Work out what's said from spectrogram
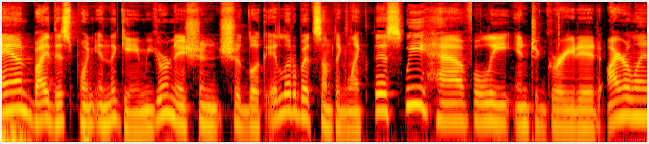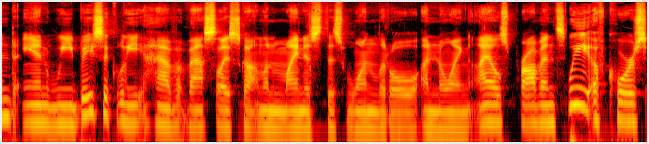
And by this point in the game, your nation should look a little bit something like this. We have fully integrated Ireland, and we basically have vassalized Scotland minus this one little annoying Isles province. We, of course,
